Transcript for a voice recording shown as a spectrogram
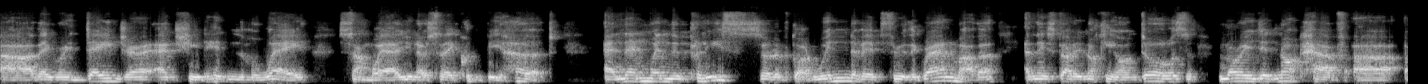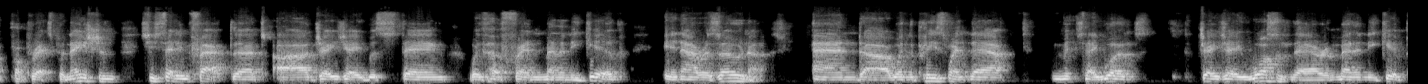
uh, they were in danger and she'd hidden them away somewhere, you know, so they couldn't be hurt. And then when the police sort of got wind of it through the grandmother and they started knocking on doors, Lori did not have uh, a proper explanation. She said, in fact, that uh, JJ was staying with her friend Melanie Gibb in Arizona. And uh, when the police went there, they weren't, JJ wasn't there, and Melanie Gibb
